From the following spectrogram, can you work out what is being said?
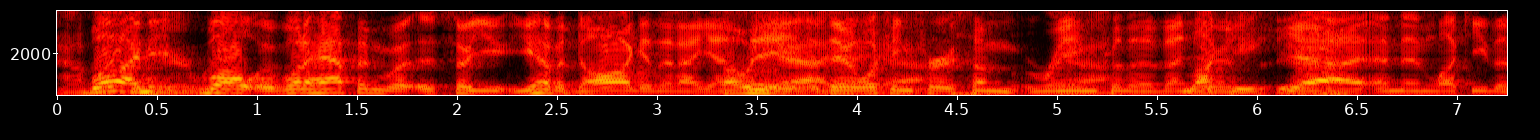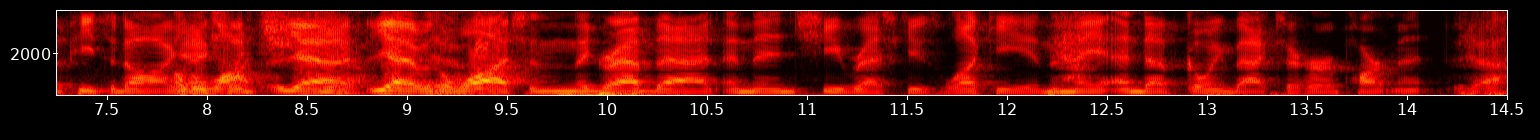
kind of Well, I mean, here. well, what happened was so you, you have a dog, and then I guess Oh, they, yeah, they're yeah, looking yeah. for some ring for the Avengers. Lucky, yeah. and then Lucky the pizza dog. Oh, the actually. Yeah, Yeah. it was a watch, and they grab that, and then she rescues Lucky, and then they end up going back to her apartment. yeah,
